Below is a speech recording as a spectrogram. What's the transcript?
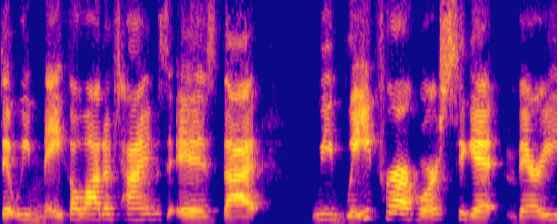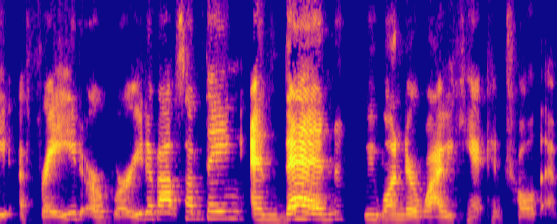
that we make a lot of times is that we wait for our horse to get very afraid or worried about something and then we wonder why we can't control them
